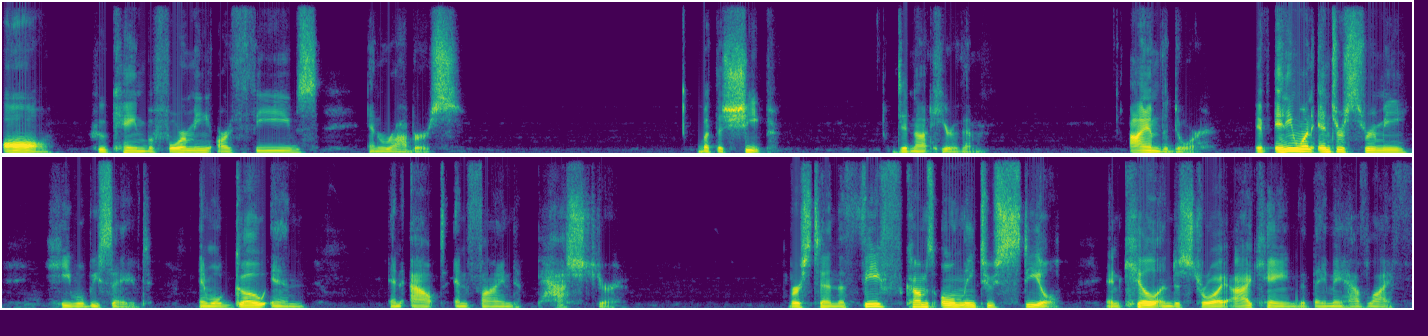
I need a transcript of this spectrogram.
All who came before me are thieves and robbers. But the sheep did not hear them. I am the door. If anyone enters through me, he will be saved and will go in and out and find pasture. Verse 10 The thief comes only to steal and kill and destroy. I came that they may have life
